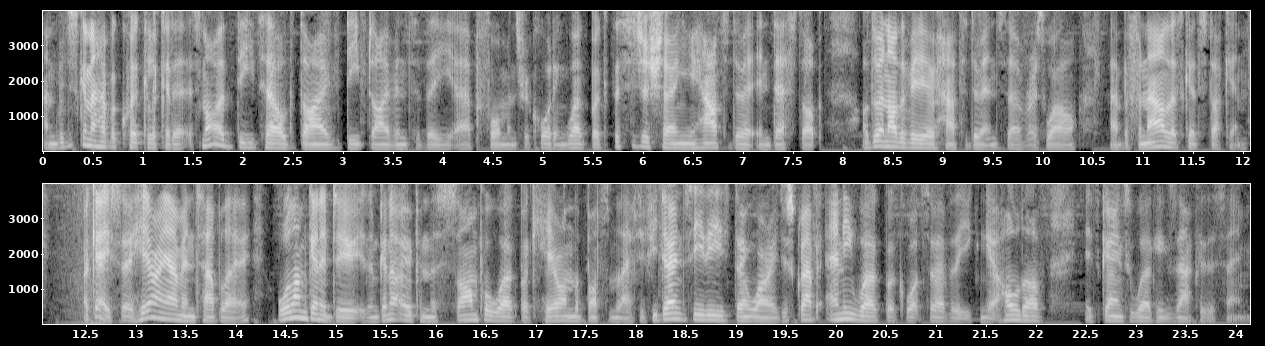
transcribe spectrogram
And we're just going to have a quick look at it. It's not a detailed dive, deep dive into the uh, performance recording workbook. This is just showing you how to do it in desktop. I'll do another video how to do it in server as well. Uh, but for now, let's get stuck in. Okay, so here I am in Tableau. All I'm going to do is I'm going to open the sample workbook here on the bottom left. If you don't see these, don't worry. Just grab any workbook whatsoever that you can get hold of. It's going to work exactly the same.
